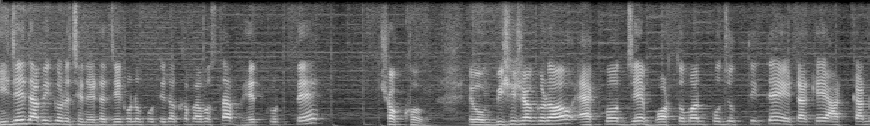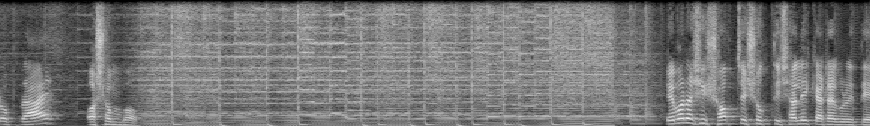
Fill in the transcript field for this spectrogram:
নিজেই দাবি করেছেন এটা যে কোনো প্রতিরক্ষা ব্যবস্থা ভেদ করতে সক্ষম। এবং বিশেষজ্ঞরাও একমত যে বর্তমান প্রযুক্তিতে এটাকে আটকানো প্রায় অসম্ভব। এবার আসি সবচেয়ে শক্তিশালী ক্যাটাগরিতে,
